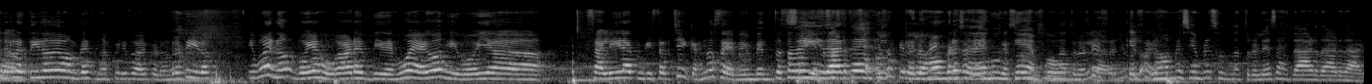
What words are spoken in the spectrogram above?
un retiro de hombres, no espiritual, pero un retiro. Y bueno, voy a jugar videojuegos y voy a salir a conquistar chicas, no sé, me inventó esa Sí, son cosas que, lo los hombres se den un tiempo. Naturaleza, claro, que los hombres siempre su naturaleza es dar, dar, dar,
